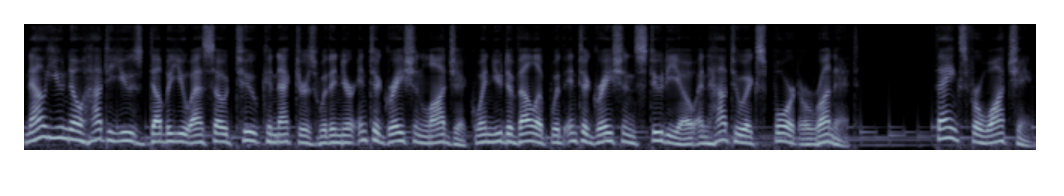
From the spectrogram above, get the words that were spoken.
Now you know how to use WSO2 connectors within your integration logic when you develop with Integration Studio and how to export or run it. Thanks for watching.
